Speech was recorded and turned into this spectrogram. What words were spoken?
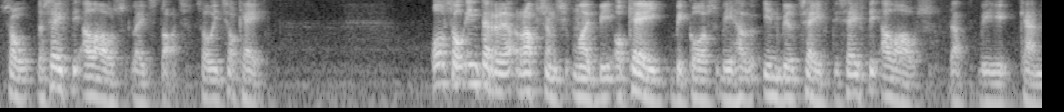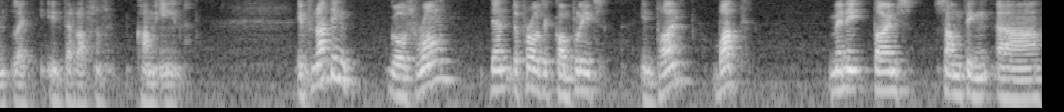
So the safety allows late starts, so it's okay. Also interruptions might be okay because we have inbuilt safety. Safety allows that we can let interruptions come in. If nothing goes wrong, then the project completes in time, but many times something uh,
